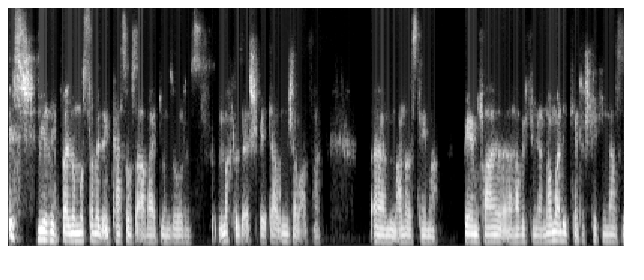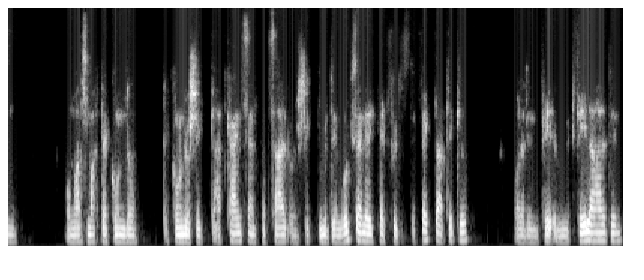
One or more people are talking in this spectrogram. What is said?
ist schwierig, weil du musst damit in Kassos arbeiten und so. Das macht es erst später und nicht am Anfang. Ähm, anderes Thema. Auf jeden Fall äh, habe ich dann nochmal die Kette schicken lassen. Und was macht der Kunde? Der Kunde schickt, der hat keinen Cent bezahlt und schickt mit dem Rücksendeetiket für das defekte Artikel oder den Fe mit Fehler halt den,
